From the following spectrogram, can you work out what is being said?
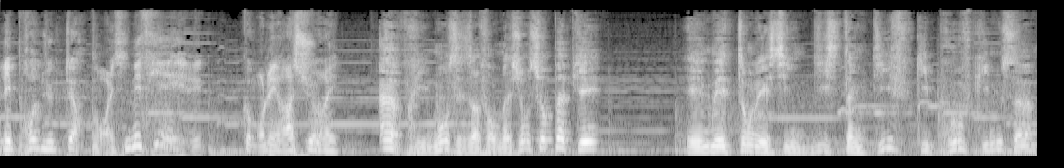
Les producteurs pourraient se méfier. Comment les rassurer? Imprimons ces informations sur papier. Et mettons les signes distinctifs qui prouvent qui nous sommes.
